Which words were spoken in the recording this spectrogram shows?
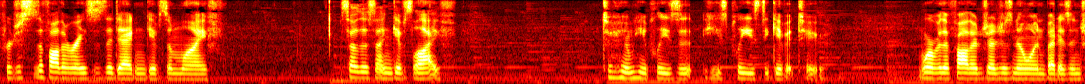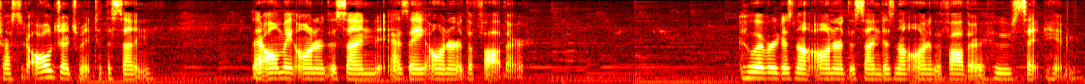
For just as the Father raises the dead and gives them life, so the Son gives life to whom he pleases, he's pleased to give it to. Moreover, the Father judges no one, but has entrusted all judgment to the Son, that all may honor the Son as they honor the Father. Whoever does not honor the Son does not honor the Father who sent him.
